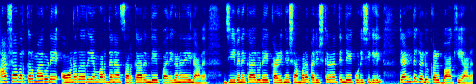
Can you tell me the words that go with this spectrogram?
ആശാവർക്കർമാരുടെ ഓണറേറിയം വർധന സർക്കാരിന്റെ പരിഗണനയിലാണ്. ജീവനക്കാരുടെ കഴിഞ്ഞ ശമ്പള പരിഷ്കരണത്തിന്റെ കുടിശ്ശികയിൽ രണ്ട് ഗഡുക്കൾ ബാക്കിയാണ്.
